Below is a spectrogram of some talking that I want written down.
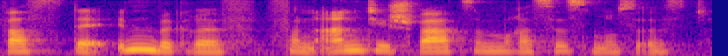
was der Inbegriff von antischwarzem Rassismus ist.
